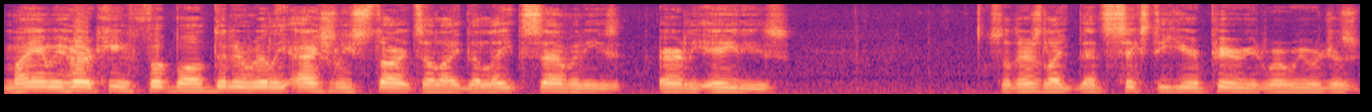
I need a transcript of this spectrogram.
Miami Hurricane football didn't really actually start till like the late 70s, early 80s. So there's like that 60 year period where we were just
